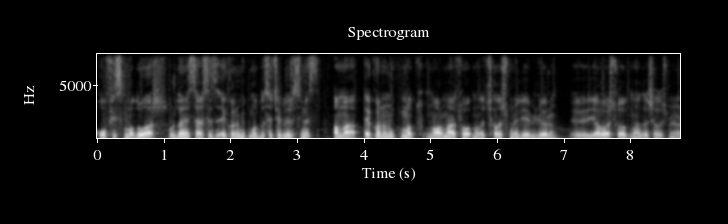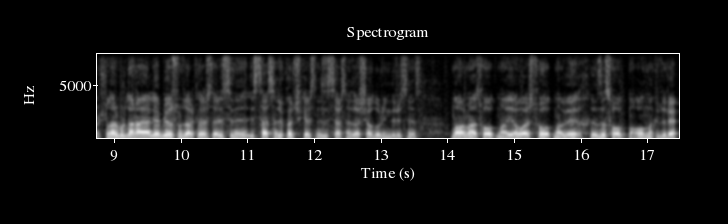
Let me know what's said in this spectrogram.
ofis modu var. Buradan isterseniz ekonomik modu seçebilirsiniz. Ama ekonomik mod normal soğutmada çalışmıyor diye biliyorum. Ee, yavaş soğutmada da çalışmıyormuş. Bunları buradan ayarlayabiliyorsunuz arkadaşlar. İsterseniz yukarı çıkarsınız, isterseniz aşağı doğru indirirsiniz. Normal soğutma, yavaş soğutma ve hızlı soğutma olmak üzere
